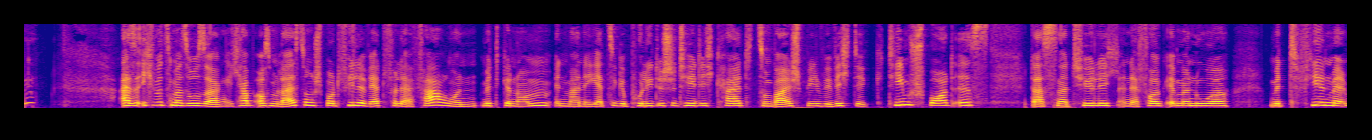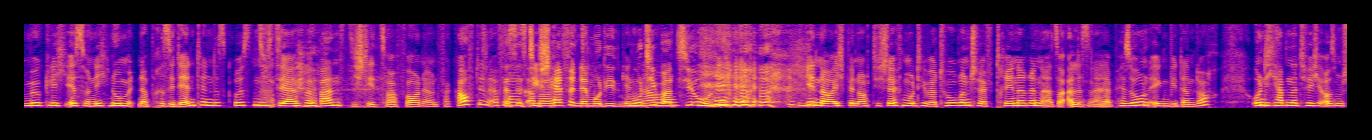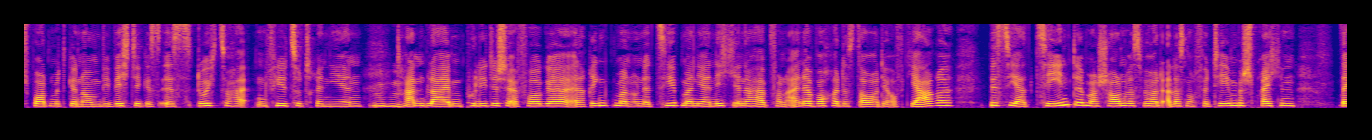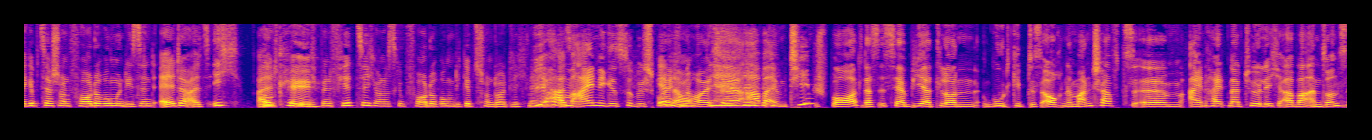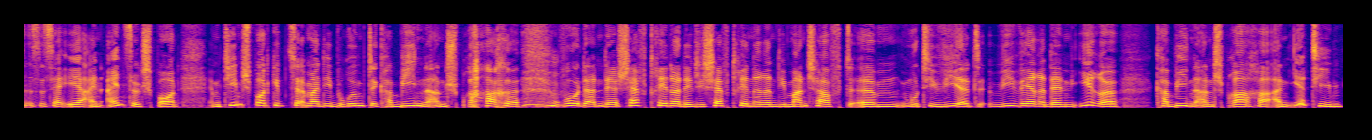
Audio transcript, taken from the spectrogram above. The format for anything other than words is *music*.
Also ich würde es mal so sagen, ich habe aus dem Leistungssport viele wertvolle Erfahrungen mitgenommen in meine jetzige politische Tätigkeit, zum Beispiel wie wichtig Teamsport ist, dass natürlich ein Erfolg immer nur mit vielen möglich ist und nicht nur mit einer Präsidentin des größten *laughs* Sozialverbands. Die steht zwar vorne und verkauft den Erfolg. Das ist die Chefin der Modi genau. Motivation. *laughs* genau, ich bin auch die Chefmotivatorin, Cheftrainerin, also alles in einer Person irgendwie dann doch. Und ich habe natürlich aus dem Sport mitgenommen, wie wichtig es ist, durchzuhalten, viel zu trainieren, mhm. dranbleiben. Politische Erfolge erringt man und erzielt man ja nicht innerhalb von einer Woche. Das dauert ja oft Jahre bis Jahrzehnte. Mal schauen, was wir heute alles noch für Themen besprechen. Da gibt es ja schon Forderungen, die sind älter als ich alt okay. bin. Ich bin 40 und es gibt Forderungen, die gibt es schon deutlich länger. Wir haben also, einiges zu besprechen genau. heute, *laughs* aber im Teamsport, das ist ja Biathlon, gut, gibt es auch eine Mannschaftseinheit natürlich, aber ansonsten ist es ja eher ein Einzelsport. Im Teamsport gibt es ja immer die berühmte Kabinenansprache, *laughs* wo dann der Cheftrainer oder die Cheftrainerin die Mannschaft ähm, motiviert. Wie wäre denn Ihre Kabinenansprache an Ihr Team?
